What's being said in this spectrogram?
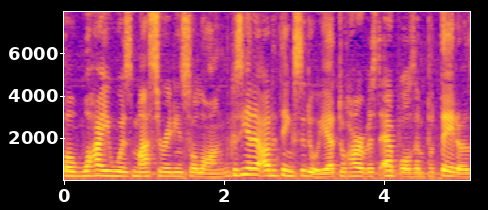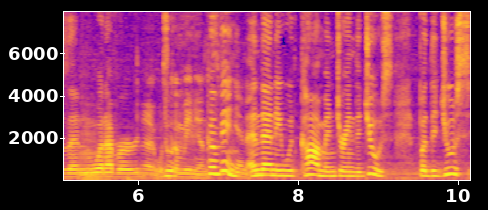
But why he was macerating so long? Because he had other things to do. He had to harvest apples and potatoes and mm. whatever. Yeah, it was do- convenient. Convenient. And then he would come and drain the juice. But the juice,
